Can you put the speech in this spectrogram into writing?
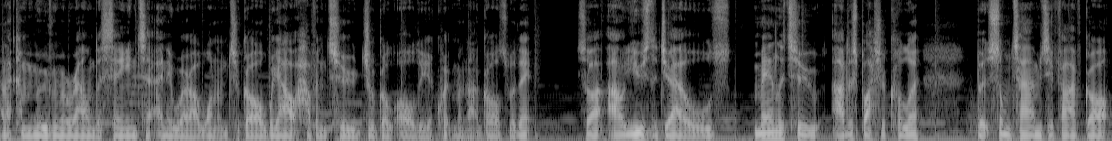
and I can move them around the scene to anywhere I want them to go without having to juggle all the equipment that goes with it. So I'll use the gels mainly to add a splash of colour, but sometimes if I've got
